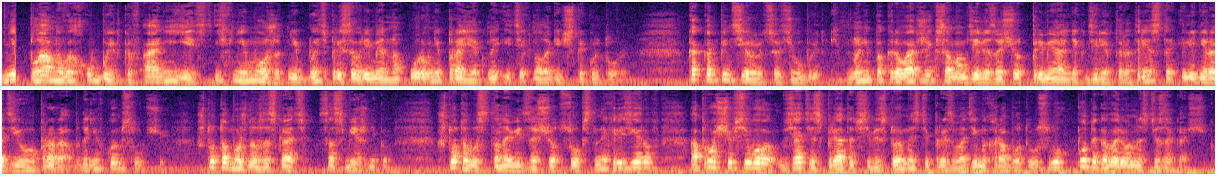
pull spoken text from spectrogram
не плановых убытков, а они есть, их не может не быть при современном уровне проектной и технологической культуры. Как компенсируются эти убытки? Но не покрывать же их в самом деле за счет премиальных директора треста или нерадивого прораба. Да ни в коем случае. Что-то можно взыскать со смежников, что-то восстановить за счет собственных резервов, а проще всего взять и спрятать в себестоимости производимых работ и услуг по договоренности заказчика.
